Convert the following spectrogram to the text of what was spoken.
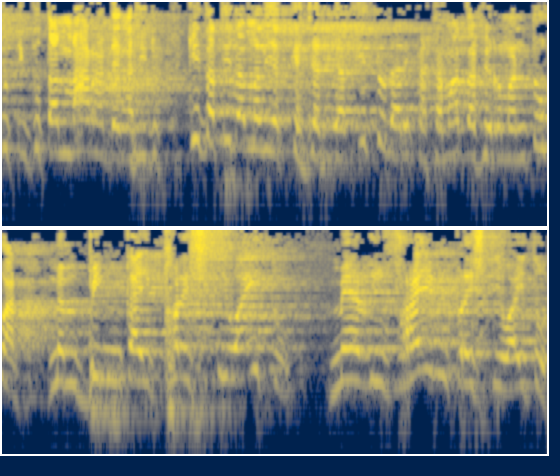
ikut-ikutan marah dengan hidup. Kita tidak melihat kejadian itu dari kacamata firman Tuhan. Membingkai peristiwa itu mereframe peristiwa itu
